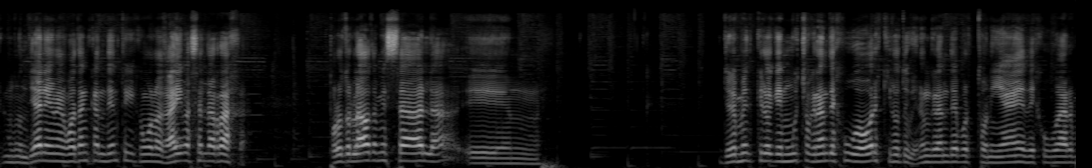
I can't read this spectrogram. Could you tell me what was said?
el mundial es una agua tan candente que como lo hagáis va a ser la raja. Por otro lado, también se habla. eh, yo también creo que hay muchos grandes jugadores que no tuvieron grandes oportunidades de jugar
